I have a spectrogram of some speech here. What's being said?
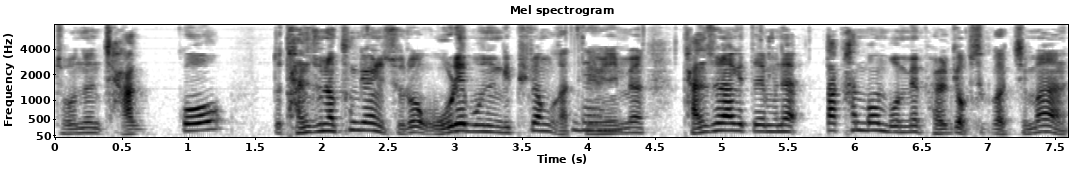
저는 작고 또 단순한 풍경일수록 오래 보는 게 필요한 것 같아요. 네. 왜냐면 단순하기 때문에 딱 한 번 보면 별게 없을 것 같지만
